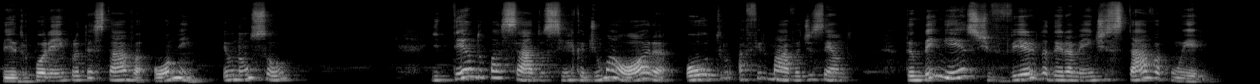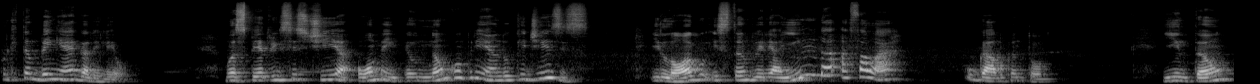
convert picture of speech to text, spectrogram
Pedro, porém, protestava: Homem, eu não sou. E tendo passado cerca de uma hora, outro afirmava, dizendo: Também este verdadeiramente estava com ele, porque também é galileu. Mas Pedro insistia: Homem, eu não compreendo o que dizes. E logo, estando ele ainda a falar, o galo cantou. E então,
